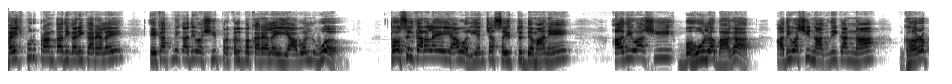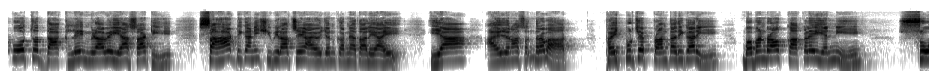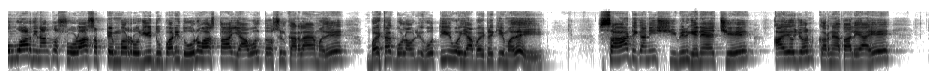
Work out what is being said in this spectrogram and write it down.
फैजपूर प्रांताधिकारी कार्यालय एकात्मिक आदिवासी प्रकल्प कार्यालय यावल व तहसील कार्यालय यावल यांच्या संयुक्त उद्यमाने आदिवासी बहुल भागात आदिवासी नागरिकांना घरपोच दाखले मिळावे यासाठी सहा ठिकाणी शिबिराचे आयोजन करण्यात आले आहे. या आयोजनासंदर्भात फैजपूरचे प्रांताधिकारी बबनराव काकळे यांनी सोमवार दिनांक सोळा सप्टेंबर रोजी दुपारी दोन वाजता यावल तहसील कार्यालयामध्ये बैठक बोलावली होती व या बैठकीमध्ये सहा ठिकाणी शिबिर घेण्याचे आयोजन करण्यात आले आहे.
